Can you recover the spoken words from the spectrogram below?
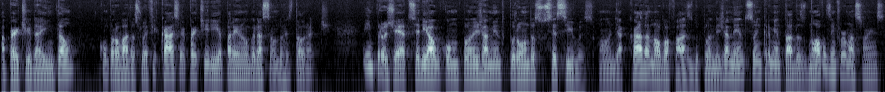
A partir daí, então, comprovada sua eficácia, partiria para a inauguração do restaurante. Em projeto, seria algo como planejamento por ondas sucessivas, onde a cada nova fase do planejamento são incrementadas novas informações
